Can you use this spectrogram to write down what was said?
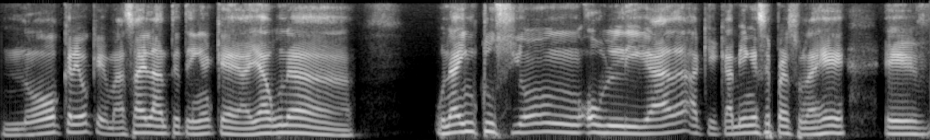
No creo que más adelante tenga que haya una, una inclusión obligada a que cambien ese personaje eh,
